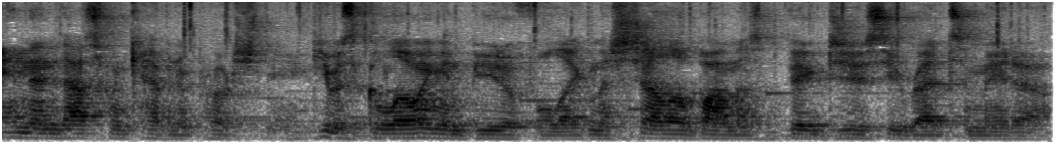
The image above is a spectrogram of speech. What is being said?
And then that's when Kevin approached me. He was glowing and beautiful like Michelle Obama's big juicy red tomato.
